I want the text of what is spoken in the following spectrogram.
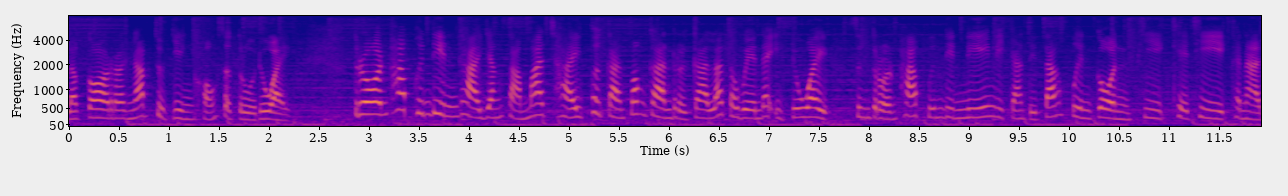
แล้วก็ระงับจุดยิงของศัตรูด้วยโดรนภาคพื้นดินค่ะยังสามารถใช้เพื่อการป้องกันหรือการลาดตระเวนได้อีกด้วย ซึ่งโดรนภาคพื้นดินนี้มีการติดตั้งปืนกล PKT ขนาด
